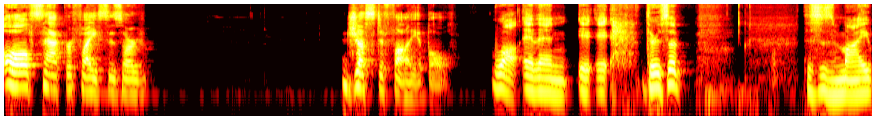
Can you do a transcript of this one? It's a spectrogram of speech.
all sacrifices are justifiable well and then it, it, there's a this is my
